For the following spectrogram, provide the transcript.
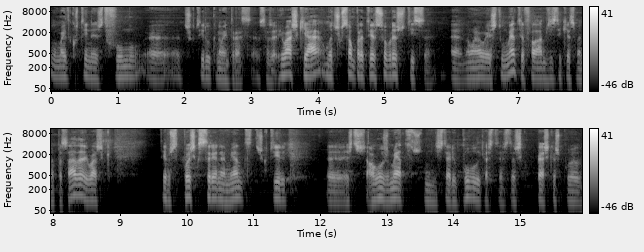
no meio de cortinas de fumo a discutir o que não interessa. Ou seja, eu acho que há uma discussão para ter sobre a justiça. Não é este momento, já falámos disto aqui a semana passada, eu acho que temos depois que serenamente discutir uh, estes, alguns métodos do Ministério Público, estas, pescas por,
